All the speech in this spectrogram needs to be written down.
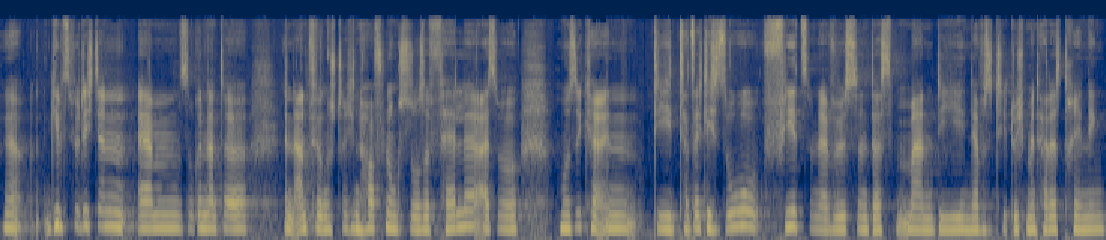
Ja. Gibt es für dich denn ähm, sogenannte, in Anführungsstrichen, hoffnungslose Fälle? Also MusikerInnen, die tatsächlich so viel zu nervös sind, dass man die Nervosität durch mentales Training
